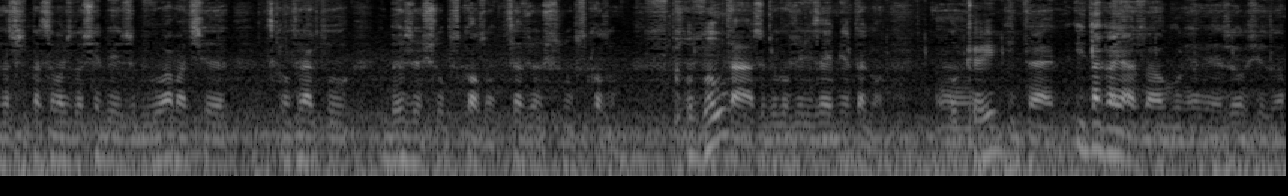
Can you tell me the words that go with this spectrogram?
zacząć pracować dla siebie, żeby wyłamać się z kontraktu, bierze ślub z kozą, chce wziąć ślub z kozą. Z kozą? Tak, żeby go wzięli zajemniętego. E, Okej. I ten, i taka jazda ogólnie, wiesz, że on się tam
